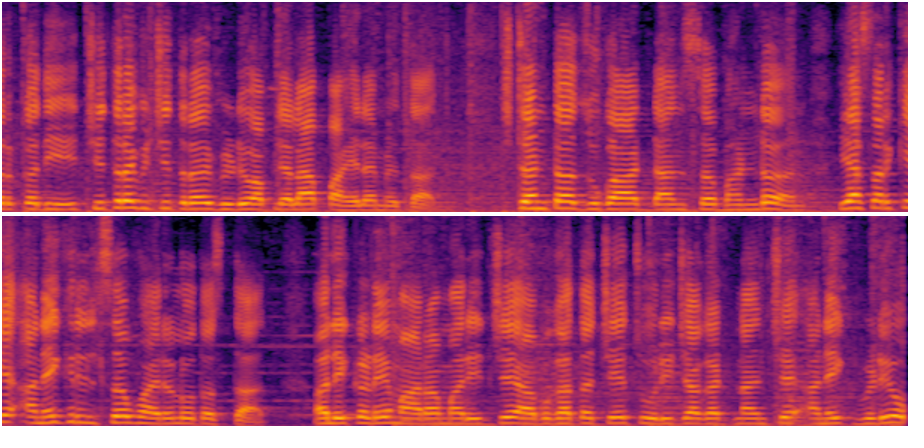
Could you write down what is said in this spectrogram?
तर कधी चित्रविचित्र व्हिडिओ आपल्याला पाहायला मिळतात. स्टंट जुगाड डान्स भांडण यासारखे अनेक रील्स व्हायरल होत असतात. अलीकडे मारामारीचे अपघाताचे चोरीच्या घटनांचे अनेक व्हिडिओ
